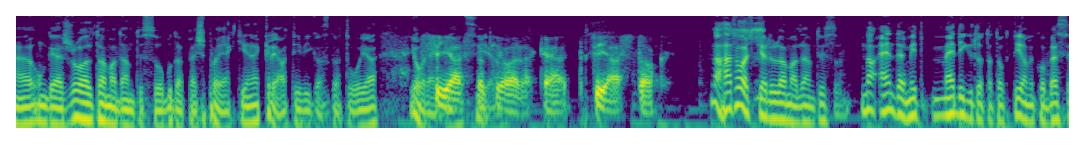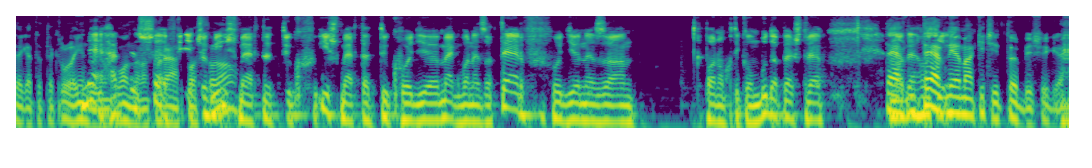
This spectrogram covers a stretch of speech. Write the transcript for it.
uh, Unger Zsolt, a Madame Tussauds Budapest projektjének kreatív igazgatója. Jó reggelt! Sziasztok, szia. jó reggelt! Sziasztok! Na hát hogy kerül a Madame Tussauds? Na Ender, mit, meddig jutottatok ti, amikor beszélgetetek róla? Induljunk ne, hát onnan, se, csak mi ismertettük, ismertettük, hogy megvan ez a terv, hogy jön ez a Panoptikon Budapestre. Terv, de, tervnél hogy... már kicsit több is, igen.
